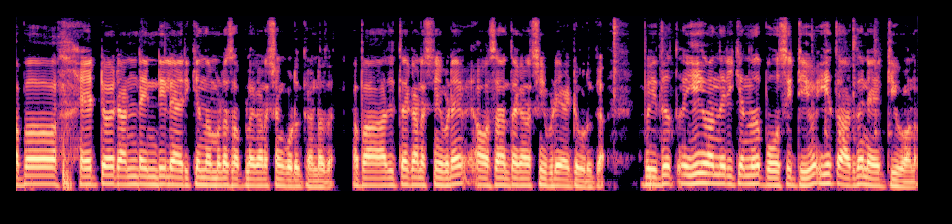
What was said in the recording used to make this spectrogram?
അപ്പോൾ ഏറ്റവും രണ്ട് എൻഡിലായിരിക്കും നമ്മുടെ സപ്ലൈ കണക്ഷൻ കൊടുക്കേണ്ടത്. അപ്പോൾ ആദ്യത്തെ കണക്ഷൻ ഇവിടെ അവസാനത്തെ കണക്ഷൻ ഇവിടെ ആയിട്ട് കൊടുക്കുക. അപ്പോൾ ഇത് ഈ വന്നിരിക്കുന്നത് പോസിറ്റീവ് ഈ താഴത്തെ നെഗറ്റീവ് ആണ്.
